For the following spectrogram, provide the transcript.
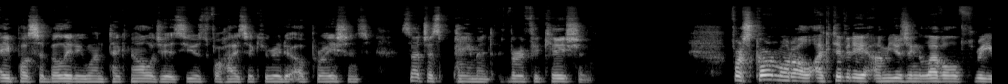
a possibility when technology is used for high security operations, such as payment verification. For SCOR model activity, I'm using level 3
